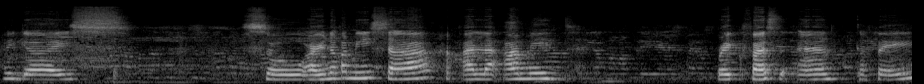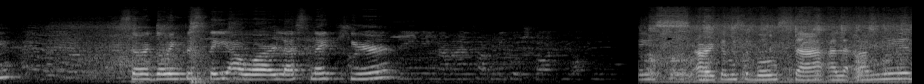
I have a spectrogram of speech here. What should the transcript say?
Hi guys. So, are na kami sa Ala Amid Breakfast and Cafe. So, we're going to stay our last night here. Guys, are kami sa buong sa Ala Amid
